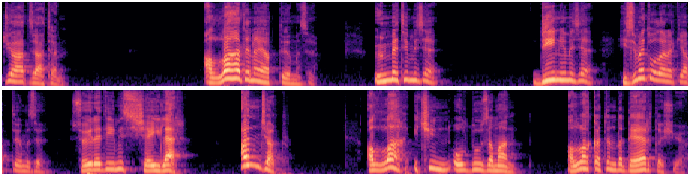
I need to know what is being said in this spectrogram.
cihat zaten. Allah adına yaptığımızı, ümmetimize, dinimize hizmet olarak yaptığımızı söylediğimiz şeyler ancak Allah için olduğu zaman Allah katında değer taşıyor.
